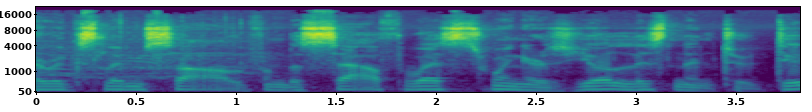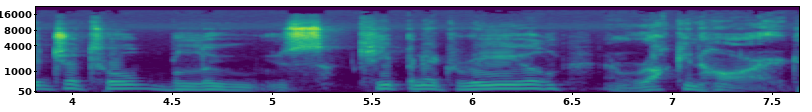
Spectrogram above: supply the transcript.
Eric Slim Sal from the Southwest Swingers. You're listening to Digital Blues, keeping it real and rocking hard.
